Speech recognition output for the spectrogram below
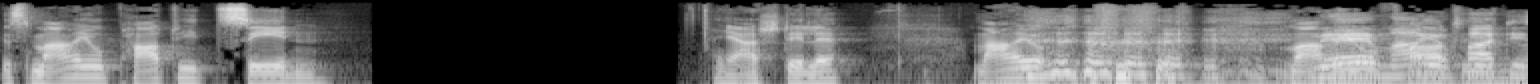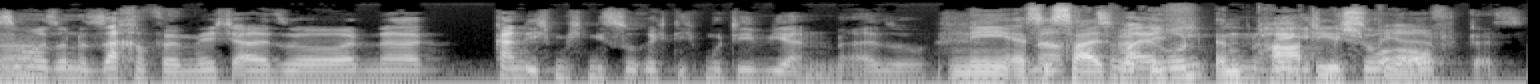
ist Mario Party 10. Ja, Stille. Mario. Mario, nee, Mario Party, Party ist ja. immer so eine Sache für mich. Also da kann ich mich nicht so richtig motivieren. Also nee, es ist halt wirklich Runden ein Partyspiel. so auf, dass,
